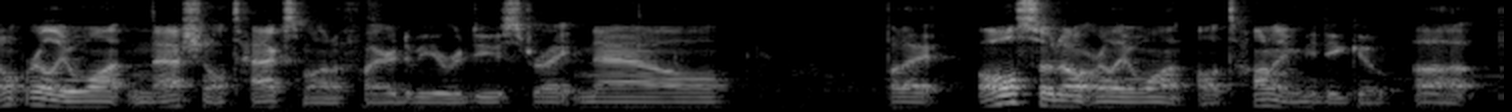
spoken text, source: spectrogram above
Don't really want national tax modifier to be reduced right now, but I also don't really want autonomy to go up.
